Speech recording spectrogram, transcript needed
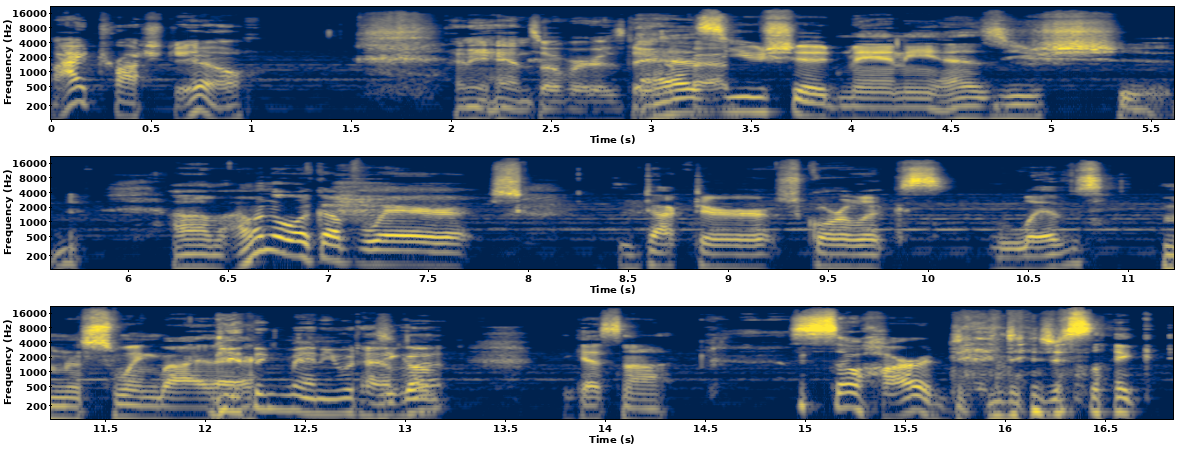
I trust you. And he hands over his data As pad. you should, Manny. As you should. Um, I'm gonna look up where Doctor Skorlix lives. I'm gonna swing by Do there. you think Manny would have that? I guess not. It's so hard to just like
